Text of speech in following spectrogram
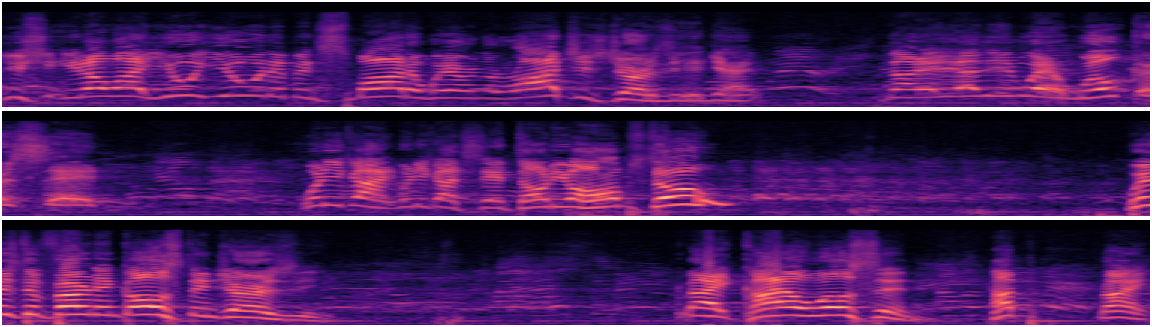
you should, you know what? You you would have been smarter wearing the Rodgers jersey again. No, you didn't wear Wilkerson. What do you got? What do you got? Santonio Holmes too? Where's the Vernon Gholston jersey? Right, Kyle Wilson. How, right.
